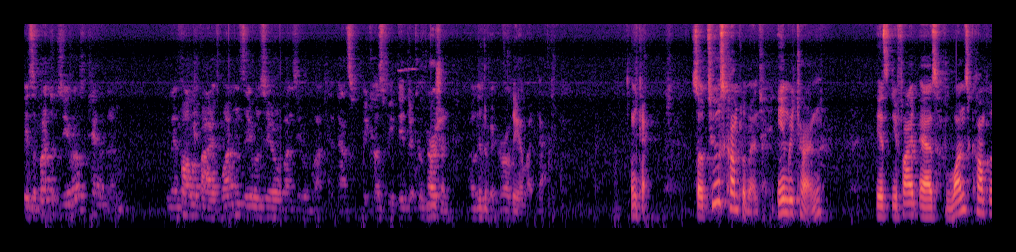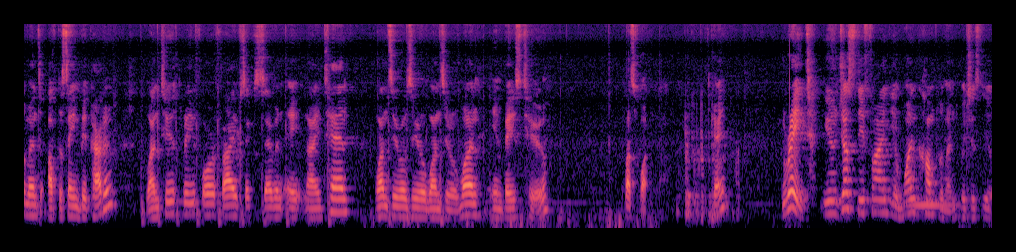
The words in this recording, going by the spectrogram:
is a bunch of zeros, 10 of them. and then followed by one zero zero one zero one. And that's because we did the conversion a little bit earlier like that. Okay, so two's complement in return is defined as one's complement of the same bit pattern. 1, 2, 3, 4, 5, 6, 7, 8, 9, 10, 1, 0, 0, 1, 0, 1 in base 2 plus 1. Okay? Great. You just defined your one complement, which is your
